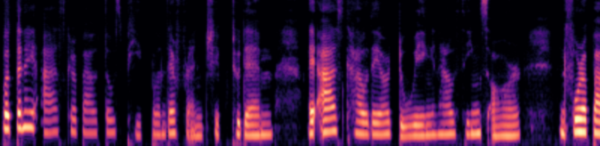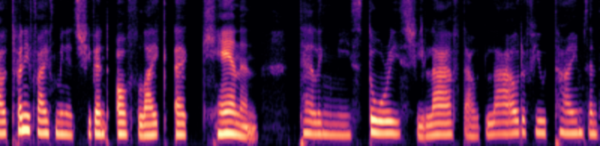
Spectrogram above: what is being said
But then I ask her about those people and their friendship to them. I ask how they are doing and how things are. And for about 25 minutes, she went off like a cannon, telling me stories. She laughed out loud a few times and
